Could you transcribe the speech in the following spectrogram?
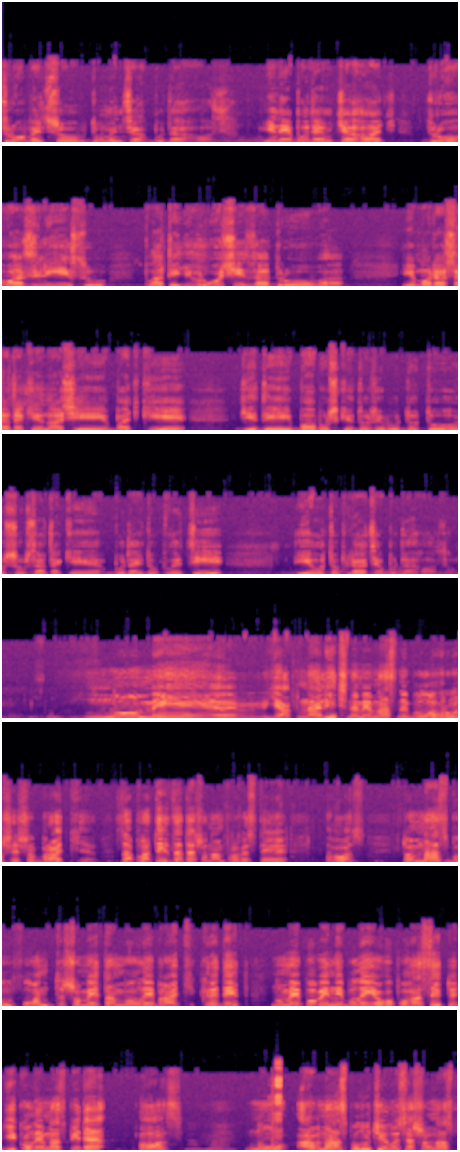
зробить, що в Думенцях буде газ. І не будемо тягати дрова з лісу, платити гроші за дрова. І може все-таки наші батьки, діди і бабушки доживуть до того, що все-таки буде до плити, і отоплятися буде газом. Ну, ми е, як, налічними в нас не було грошей, щоб брати, заплатити за те, що нам провести газ. То в нас був фонд, що ми там могли брати кредит, ну ми повинні були його погасити тоді, коли в нас піде газ. Ну, а в нас вийшло, що в нас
